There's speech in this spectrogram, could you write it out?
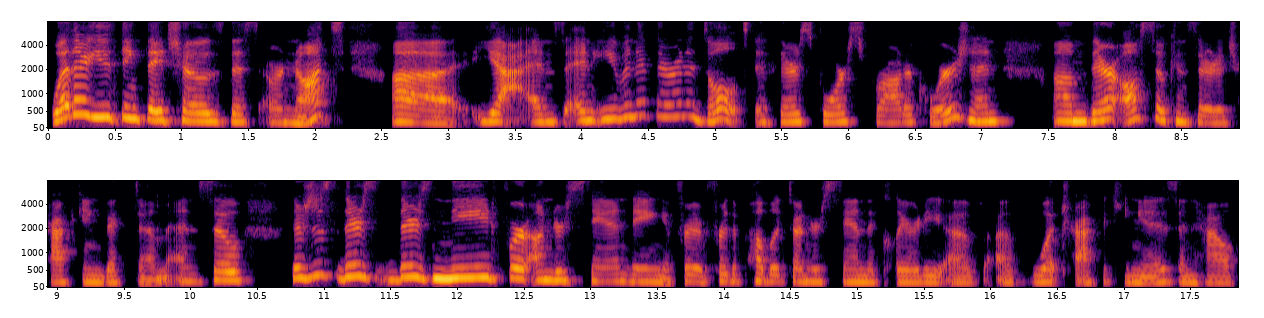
whether you think they chose this or not. Uh, yeah, and and even if they're an adult, if there's force, fraud, or coercion, um, they're also considered a trafficking victim. And so there's just there's there's need for understanding for for the public to understand the clarity of of what trafficking is and how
